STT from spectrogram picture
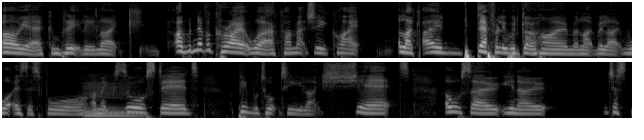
Oh yeah completely. Like i would never cry at work. I'm actually quite like i definitely would go home and like be like what is this for? I'm hmm. exhausted. People talk to you like shit. Also you know just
